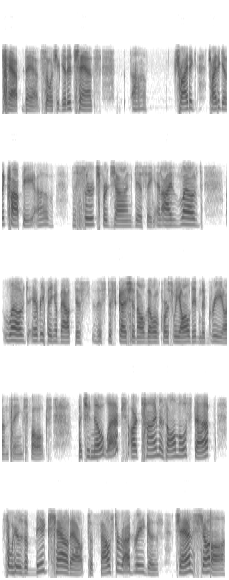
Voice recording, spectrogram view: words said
tap dance. So if you get a chance, uh, try to try to get a copy of the Search for John Gissing. And I loved loved everything about this this discussion. Although of course we all didn't agree on things, folks. But you know what? Our time is almost up. So here's a big shout out to Fausta Rodriguez, Jazz Shaw,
